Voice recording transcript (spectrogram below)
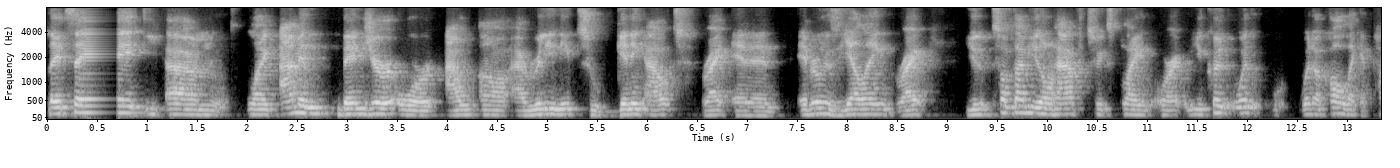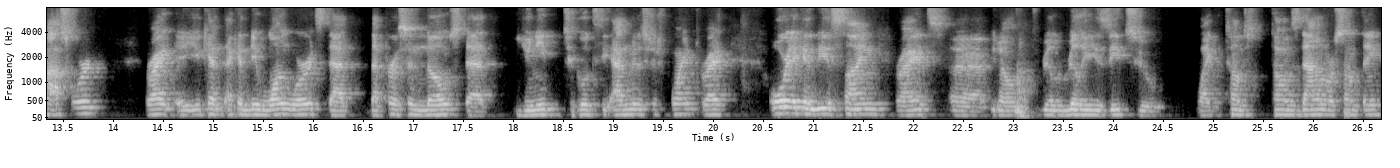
let's say um, like I'm in danger or I, uh, I really need to getting out, right? And then everyone is yelling, right? You sometimes you don't have to explain, or you could what what I call like a password, right? You can that can be one words that that person knows that you need to go to the administration point, right? Or it can be a sign, right? Uh, you know, really really easy to like thumbs thumbs down or something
